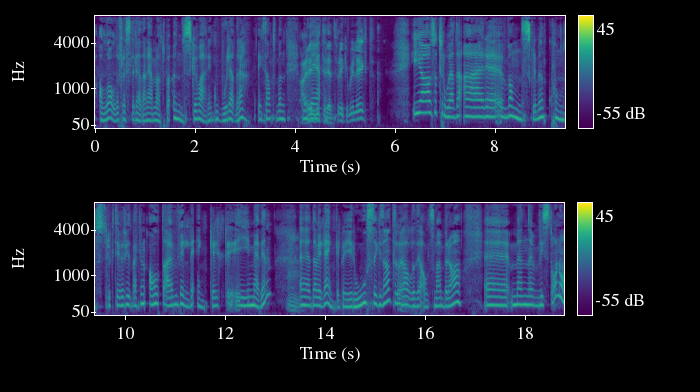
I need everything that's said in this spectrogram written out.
aller, aller fleste lederne jeg møter på, ønsker å være gode ledere. Ikke sant? Men, Er de det- litt redd for å ikke bli likt? Ja, så tror jeg det er eh, vanskelig med den konstruktive feedbacken. Alt er veldig enkelt i medvind. Mm. Det er veldig enkelt å gi ros, ikke sant. Alle de, alt som er bra. Eh, Men vi står nå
